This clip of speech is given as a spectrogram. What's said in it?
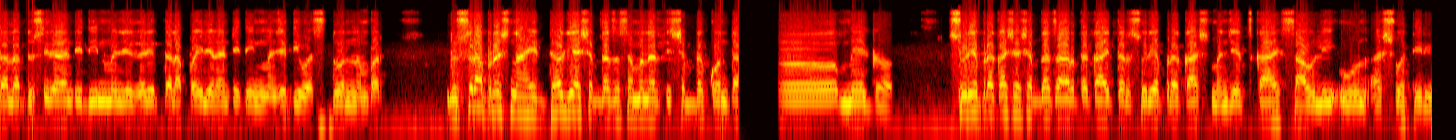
त्याला दुसरी रांटी दिन म्हणजे गरीब त्याला पहिली रांटी दिन म्हणजे दिवस. दोन नंबर. दुसरा प्रश्न आहे ढग या शब्दाचा समानार्थी शब्द कोणता? मेघ. सूर्यप्रकाश या शब्दाचा अर्थ काय? तर सूर्यप्रकाश म्हणजेच काय? सावली ऊन अश्वतिरी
